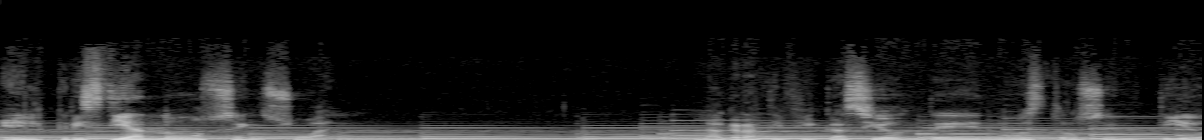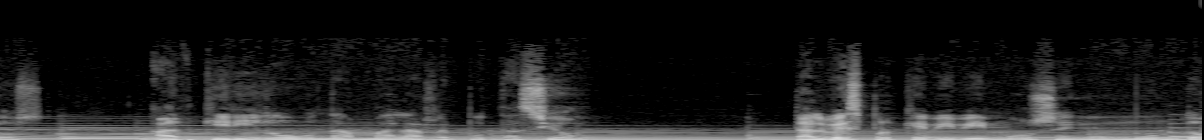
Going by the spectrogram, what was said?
El cristiano sensual. La gratificación de nuestros sentidos ha adquirido una mala reputación, tal vez porque vivimos en un mundo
